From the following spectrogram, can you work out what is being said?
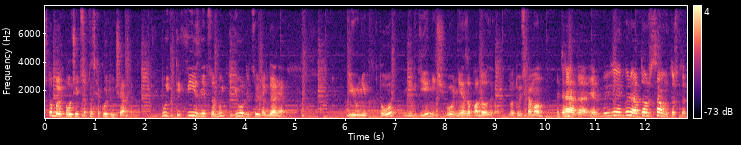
чтобы получить собственность какой-то участок. Будь ты физлицо, будь ты юрлицо и так далее. И у никто нигде ничего не заподозрил. Ну, то есть, come on. Да, да, я, я говорю о том же самом, то что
